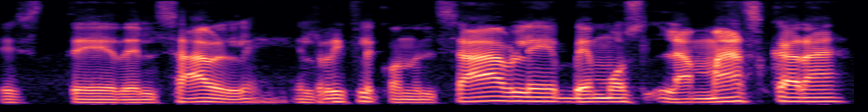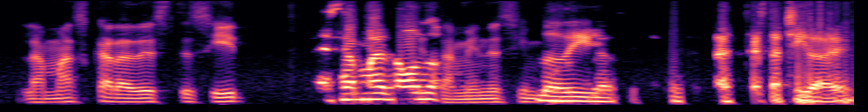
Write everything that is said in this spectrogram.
este, del sable, el rifle con el sable, vemos la máscara, la máscara de este Sith. Esa más no, también es importante. Está chida, ¿eh?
